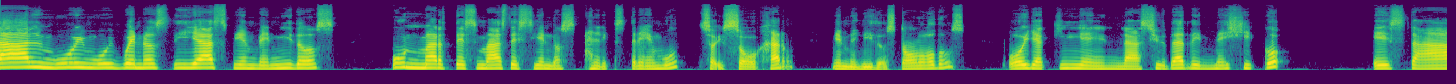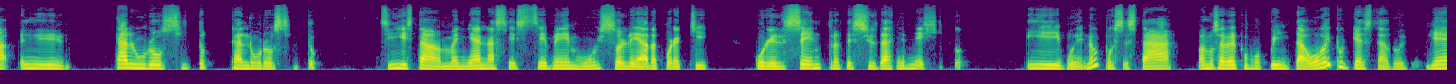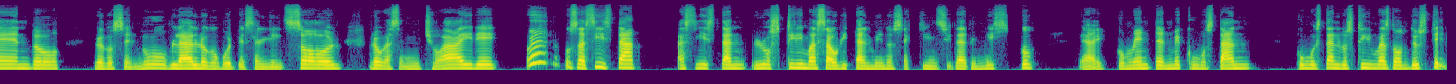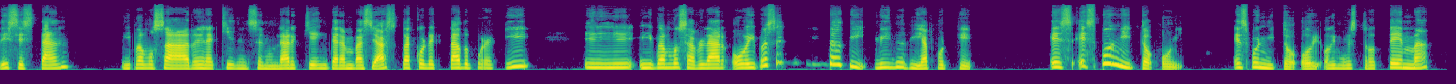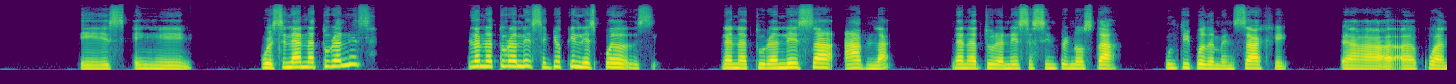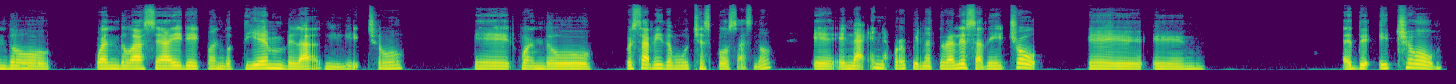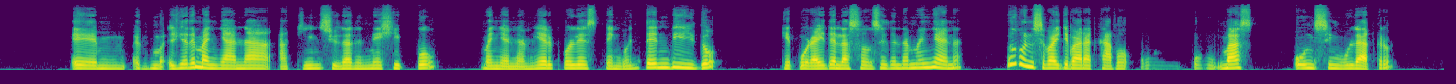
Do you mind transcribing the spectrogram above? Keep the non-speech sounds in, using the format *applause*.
Tal? Muy, muy buenos días. Bienvenidos un martes más de Cielos al Extremo. Soy Sojar. Bienvenidos todos. Hoy aquí en la Ciudad de México está eh, calurosito, calurosito. Sí, esta mañana se, se ve muy soleada por aquí, por el centro de Ciudad de México. Y bueno, pues está Vamos a ver cómo pinta hoy porque ha estado lloviendo, luego se nubla, luego vuelve a salir el sol, luego hace mucho aire. Bueno, pues así está, así están los climas ahorita, al menos aquí en Ciudad de México. Ay, coméntenme cómo están, cómo están los climas donde ustedes están. Y vamos a ver aquí en el celular quién caramba ya está conectado por aquí. Y, y vamos a hablar hoy. Va a ser un lindo, día, lindo día porque es, es bonito hoy es bonito. Hoy, hoy nuestro tema es eh, pues la naturaleza. La naturaleza, ¿yo qué les puedo decir? La naturaleza habla, la naturaleza siempre nos da un tipo de mensaje uh, cuando, cuando hace aire, cuando tiembla, de hecho, eh, cuando pues ha habido muchas cosas, ¿no? Eh, en, la, en la propia naturaleza. De hecho, de hecho, em, el día de mañana aquí en Ciudad de México, mañana miércoles, tengo entendido que por ahí de las 11 de la mañana, pues bueno, se va a llevar a cabo más un simulacro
